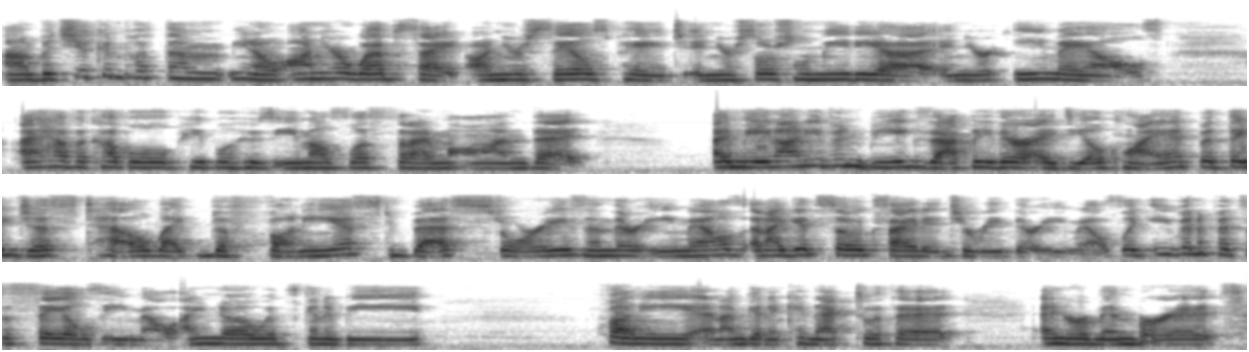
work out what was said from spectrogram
Um, but you can put them, you know, on your website, on your sales page, in your social media, in your emails. I have a couple of people whose emails list that I'm on that I may not even be exactly their ideal client, but they just tell like the funniest, best stories in their emails. And I get so excited to read their emails. Like, even if it's a sales email, I know it's going to be funny and I'm going to connect with it and remember it.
